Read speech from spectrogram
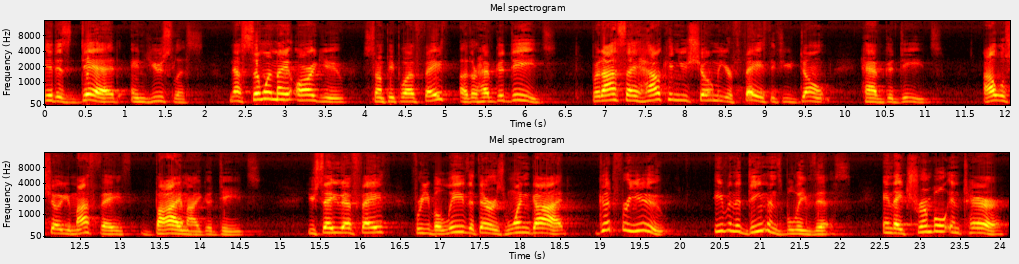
it is dead and useless. Now, someone may argue some people have faith, others have good deeds. But I say, how can you show me your faith if you don't have good deeds? I will show you my faith by my good deeds. You say you have faith, for you believe that there is one God. Good for you. Even the demons believe this, and they tremble in terror.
